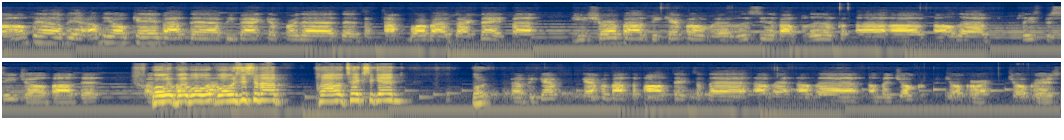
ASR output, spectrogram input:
well, hopefully I'll be I'll be okay about the I'll be back for the, the to talk more about Dark Knight, but be sure about be careful uh, listening about political uh, uh all the police procedural about this. What, what, what was this about? Politics again? What? Uh, be careful, careful about the politics of the of the of the of the Joker Joker Jokers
